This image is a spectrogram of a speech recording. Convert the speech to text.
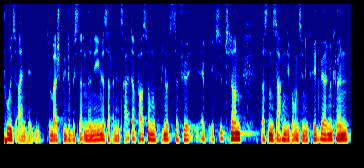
Tools einbinden. Zum Beispiel, du bist ein Unternehmen, das hat eine Zeiterfassung, benutzt dafür App XY. Das sind Sachen, die bei uns integriert werden können.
